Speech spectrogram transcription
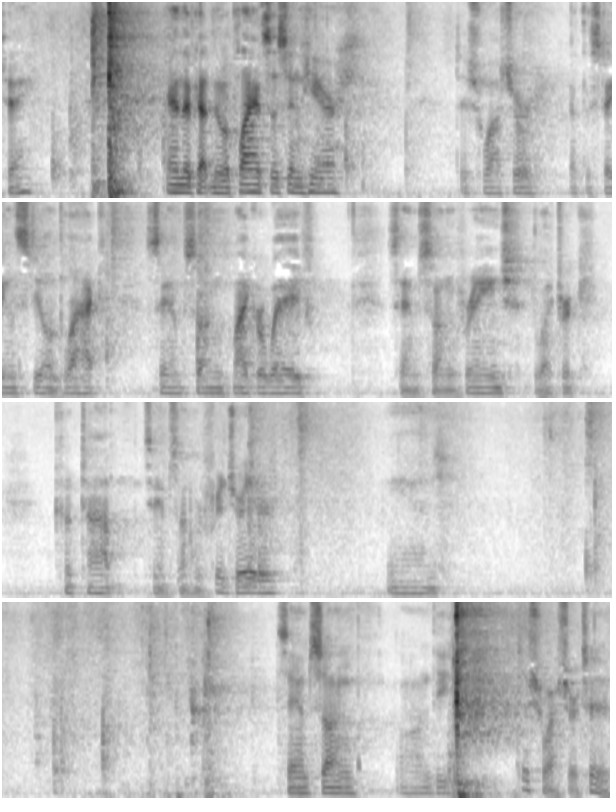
Okay. And they've got new appliances in here. Dishwasher, got the stainless steel and black, Samsung microwave, Samsung range, electric cooktop, Samsung refrigerator, and Samsung on the dishwasher too.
